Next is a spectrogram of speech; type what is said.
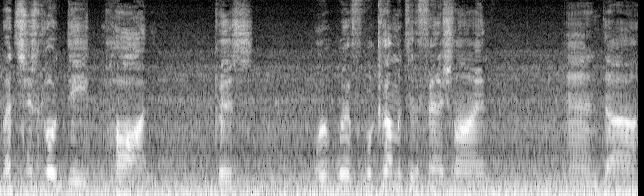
let's just go deep, hard, because we're, we're, we're, coming to the finish line, and uh,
